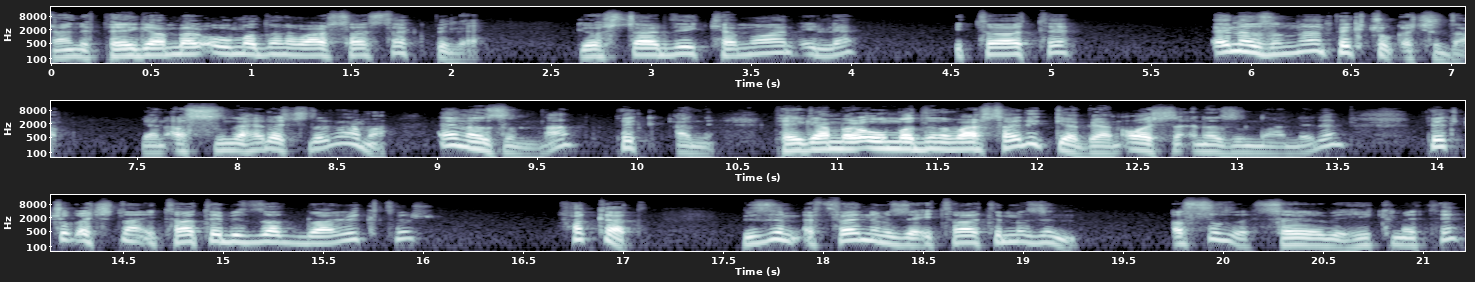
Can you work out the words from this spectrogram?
yani peygamber olmadığını varsaysak bile gösterdiği kemal ile itaate en azından pek çok açıdan yani aslında her açıdan ama en azından pek hani peygamber olmadığını varsaydık ya yani o açıdan en azından dedim. Pek çok açıdan itaate bizzat layıktır. Fakat bizim Efendimiz'e itaatimizin asıl sebebi, hikmeti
